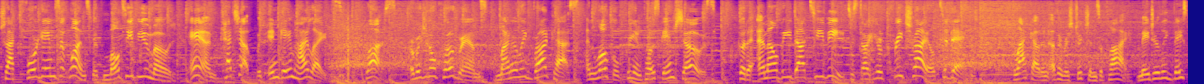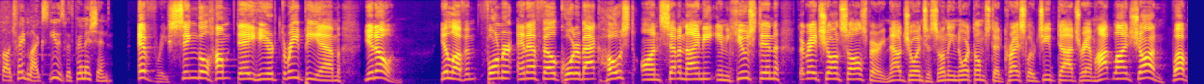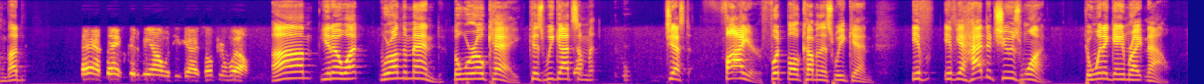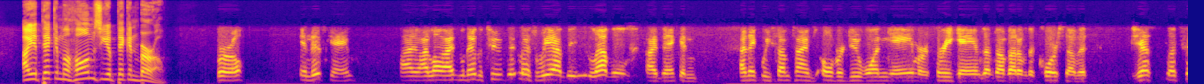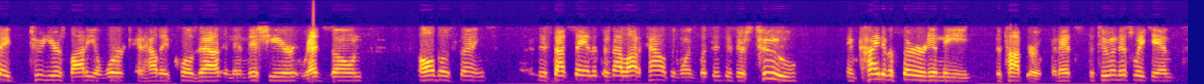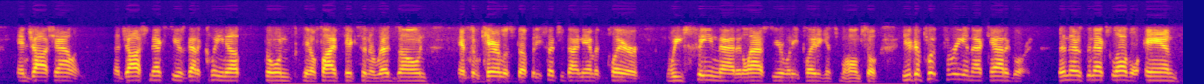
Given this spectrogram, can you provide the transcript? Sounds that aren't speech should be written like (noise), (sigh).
Track four games at once with multi view mode and catch up with in game highlights. Plus, original programs, minor league broadcasts, and local pre and post game shows. Go to MLB.tv to start your free trial today. Blackout and other restrictions apply. Major League Baseball trademarks used with permission. Every single hump day here, 3 p.m. You know him. You love him. Former NFL quarterback, host on 790 in Houston. The great Sean Salisbury now joins us on the North Olmsted Chrysler Jeep Dodge Ram hotline. Sean, welcome, bud. Yeah, thanks. Good to be on with you guys. Hope you're well. Um, you know what? We're on the mend, but we're okay because we got some just fire football coming this weekend. If if you had to choose one to win a game right now, are you picking Mahomes or you picking Burrow? Burrow in this game. I, I love. I, well, they're the two. Listen, we have the levels, I think, and I think we sometimes overdo one game or three games. I'm talking about over the course of it. Just let's say two years body of work and how they've closed out, and then this year red zone, all those things. It's not saying that there's not a lot of talented ones, but th- th- there's two and kind of a third in the the top group, and it's the two in this weekend and Josh Allen. Now, Josh next year's got to clean up throwing you know five picks in a red zone and some careless stuff, but he's such a dynamic player. We've seen that in last year when he played against Mahomes. So you can put three in that category. Then there's the next level, and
